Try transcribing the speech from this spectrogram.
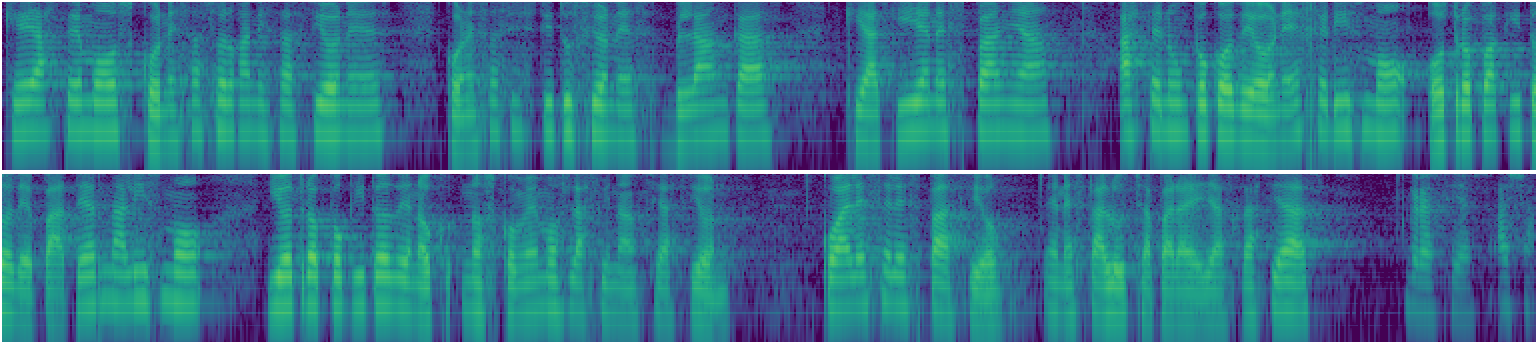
¿qué hacemos con esas organizaciones, con esas instituciones blancas que aquí en España hacen un poco de onegerismo, otro poquito de paternalismo y otro poquito de no- nos comemos la financiación? ¿Cuál es el espacio en esta lucha para ellas? Gracias. Gracias. Asha.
